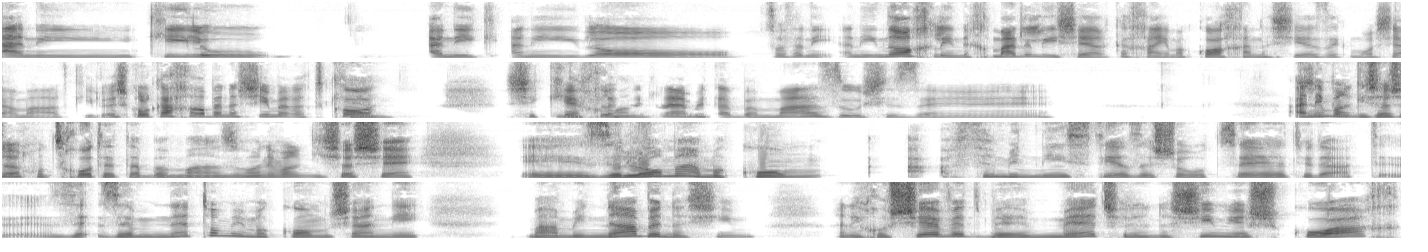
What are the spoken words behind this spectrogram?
אני כאילו, אני, אני לא, זאת אומרת, אני, אני נוח לי, נחמד לי להישאר ככה עם הכוח הנשי הזה, כמו שאמרת, כאילו, יש כל כך הרבה נשים מרתקות, כן. שכיף נכון. לתת להם את הבמה הזו, שזה... אני מרגישה שאנחנו צריכות את הבמה הזו, אני מרגישה שזה אה, לא מהמקום הפמיניסטי הזה שרוצה, את יודעת, זה, זה נטו ממקום שאני מאמינה בנשים. אני חושבת באמת שלנשים יש כוח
